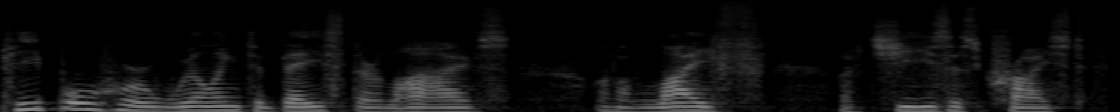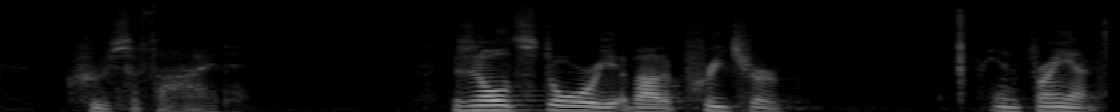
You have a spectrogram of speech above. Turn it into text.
People who are willing to base their lives on the life of Jesus Christ crucified. There's an old story about a preacher in France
